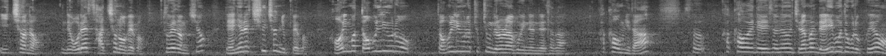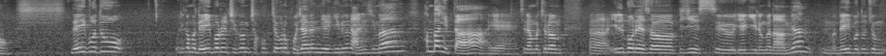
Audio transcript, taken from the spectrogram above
2천억, 근데 올해 4,500억, 두 배 넘죠? 내년에 7,600억, 거의 뭐 더블링으로, 더블링으로 쭉쭉 늘어나고 있는 회사가 카카오입니다. 그래서 카카오에 대해서는 지난번 네이버도 그렇고요. 네이버도 우리가 뭐 네이버를 지금 적극적으로 보자는 얘기는 아니지만 한 방이 있다. 예. 지난번처럼 어, 일본에서 비즈니스 얘기 이런 거 나오면 뭐 네이버도 좀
